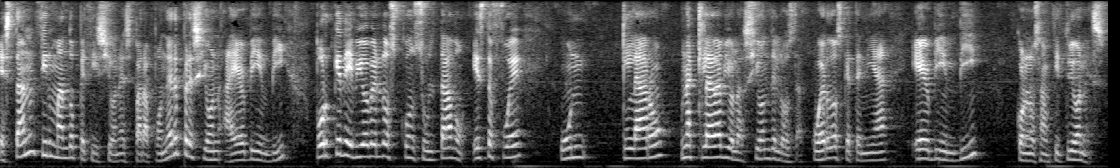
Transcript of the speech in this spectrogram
Están firmando peticiones para poner presión a Airbnb porque debió haberlos consultado. Este fue un claro, una clara violación de los acuerdos que tenía Airbnb con los anfitriones.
